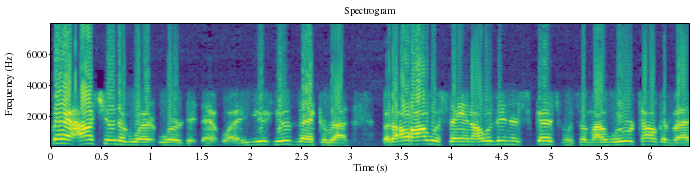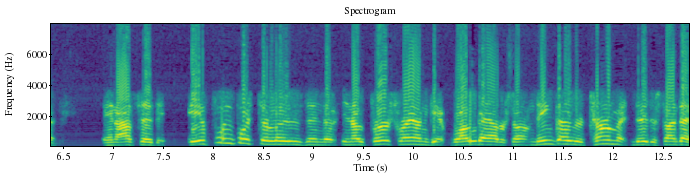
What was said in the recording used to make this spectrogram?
Well, I should have worded it that way. You, you're exactly right. But all I was saying, I was in a discussion with somebody. We were talking about, it, and I said, if we was to lose in the you know first round and get blowed out or something, then go to the tournament and do the Sunday.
